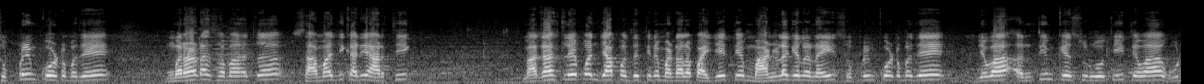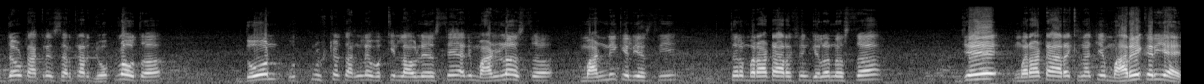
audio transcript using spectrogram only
सुप्रीम कोर्टमध्ये मराठा समाजाचं सामाजिक आणि आर्थिक मागासले पण ज्या पद्धतीने मांडायला पाहिजे ते मांडलं गेलं नाही. सुप्रीम कोर्टमध्ये जेव्हा अंतिम केस सुरू होती तेव्हा उद्धव ठाकरे सरकार झोपलं होतं. दोन उत्कृष्ट चांगले वकील लावले असते आणि मांडलं असतं मांडणी केली असती तर मराठा आरक्षण गेलं नसतं. जे मराठा आरक्षणाचे मारेकरी आहेत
